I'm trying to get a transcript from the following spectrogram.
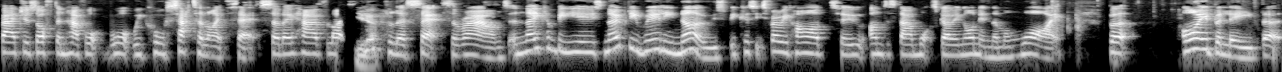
badgers often have what what we call satellite setts so they have like Yeah. setts around and they can be used nobody really knows because it's very hard to understand what's going on in them and why but i believe that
